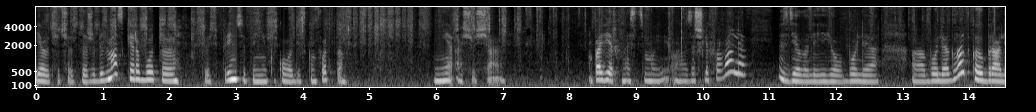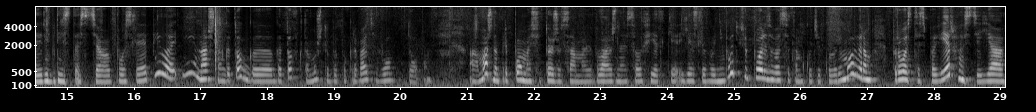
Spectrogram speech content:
Я вот сейчас даже без маски работаю. То есть, в принципе, никакого дискомфорта не ощущаю. Поверхность мы а, зашлифовали, сделали ее более, а, более гладкой, убрали ребристость а, после опила. И наш ноготок готов к тому, чтобы покрывать его топом. А, можно при помощи той же самой влажной салфетки, если вы не будете пользоваться там кутикул ремовером, просто с поверхности я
